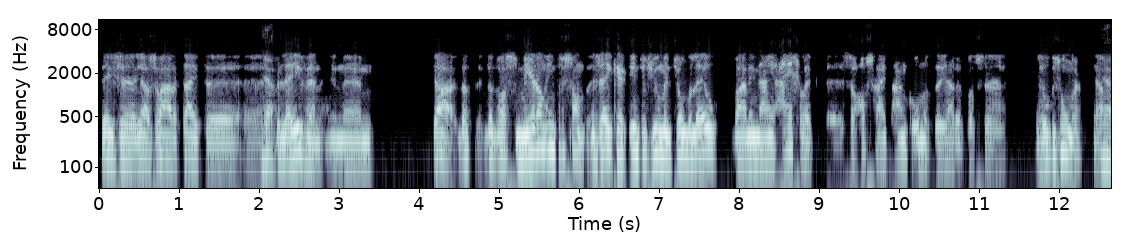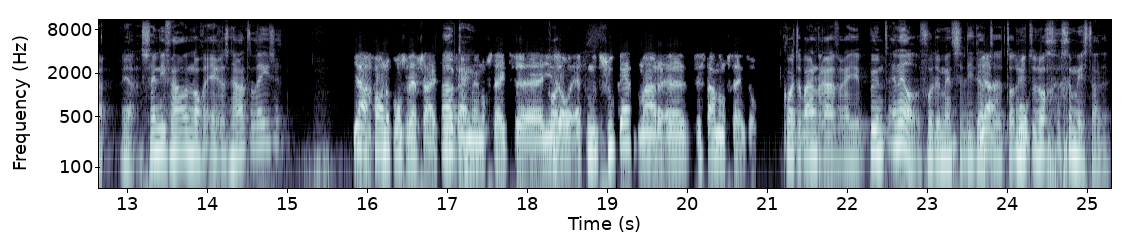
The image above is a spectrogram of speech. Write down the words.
deze ja, zware tijd ja. beleven. En ehm, ja, dat, dat was meer dan interessant. En zeker het interview met John de Leeuw waarin hij eigenlijk zijn afscheid aankondigde. Ja, dat was heel bijzonder. Ja. Ja, ja. Zijn die verhalen nog ergens na te lezen? Ja, gewoon op onze website. Okay. Die zijn nog steeds, uh, je Kort... zal even moeten zoeken, maar ze staan er nog steeds op. Kortebaandraverijen.nl voor de mensen die dat ja, tot nu toe nog gemist hadden.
